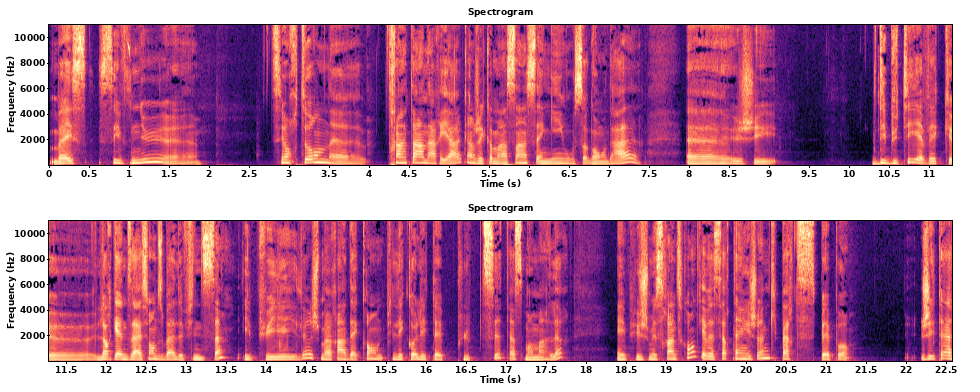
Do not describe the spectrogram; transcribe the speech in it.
Bien, c'est venu, si on retourne 30 ans en arrière, quand j'ai commencé à enseigner au secondaire, j'ai débuté avec l'organisation du bal de finissant. Et puis là, je me rendais compte, puis l'école était plus petite à ce moment-là. Et puis je me suis rendu compte qu'il y avait certains jeunes qui participaient pas j'étais à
